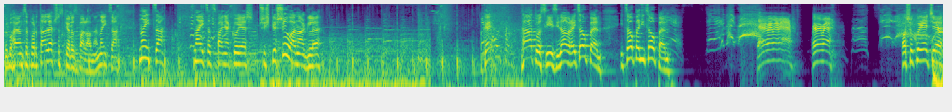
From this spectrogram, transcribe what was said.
Wybuchające portale, wszystkie rozwalone. No i co? No i co? No i co cwaniakujesz? Przyspieszyła nagle. Okej. That was easy. Dobra, it's open. It's open, it's open. Oszukujecie.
